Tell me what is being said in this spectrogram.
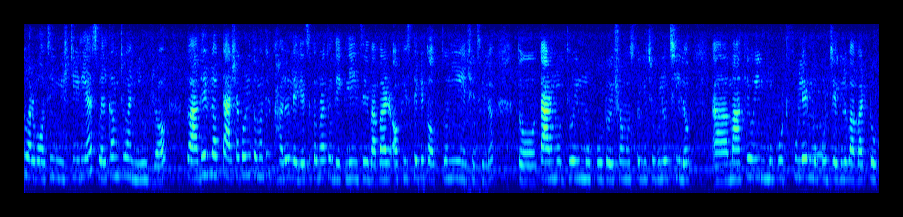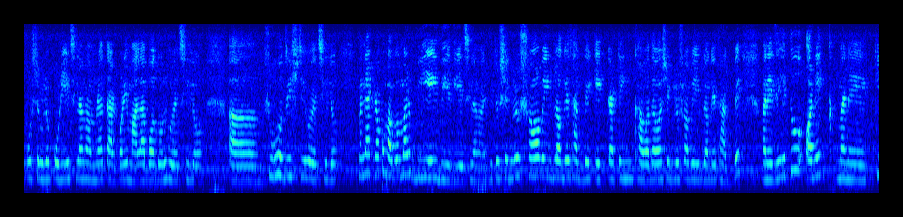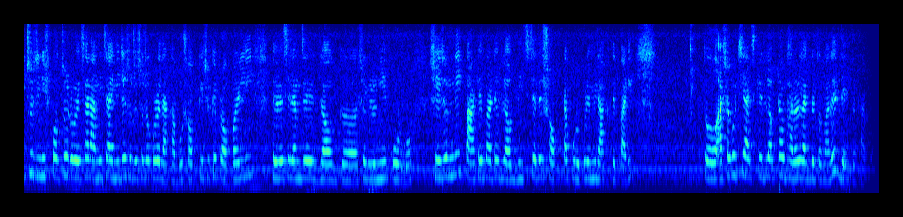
You are watching mysterious welcome to our new vlog তো আগের ব্লগটা আশা করি তোমাদের ভালো লেগেছে। তোমরা তো দেখলেই যে বাবার অফিস থেকে তত্ত্ব নিয়ে এসেছিল। তো তার মধ্যে ওই মুকুট, ওই সমস্ত কিছুগুলো ছিল। মাকে ওই মুকুট, ফুলের মুকুট যেগুলো বাবার টোপো সেগুলো পরিয়েছিলাম আমরা। তারপরে মালা বদল হয়েছিল শুভ দৃষ্টি হয়েছিল। মানে একরকম বাবা মার বিয়েই দিয়ে দিয়েছিলাম আর কি। তো সেগুলো সব এই ব্লগে থাকবে। কেক কাটিং, খাওয়া দাওয়া সেগুলো সব এই ব্লগে থাকবে। মানে যেহেতু অনেক মানে কিছু জিনিসপত্র রয়েছে আর আমি চাইনি যে ছোটো ছোটো করে দেখাবো। সব কিছুকে প্রপারলি ভেবেছিলাম যে ব্লগ সেগুলো নিয়ে করব। সেই জন্যই পার্টে পার্টে ব্লগ দিচ্ছি যাতে সবটা পুরোপুরি আমি রাখতে পারি। তো আশা করছি আজকের ব্লগটাও ভালো লাগবে তোমাদের। দেখতে থাকো।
